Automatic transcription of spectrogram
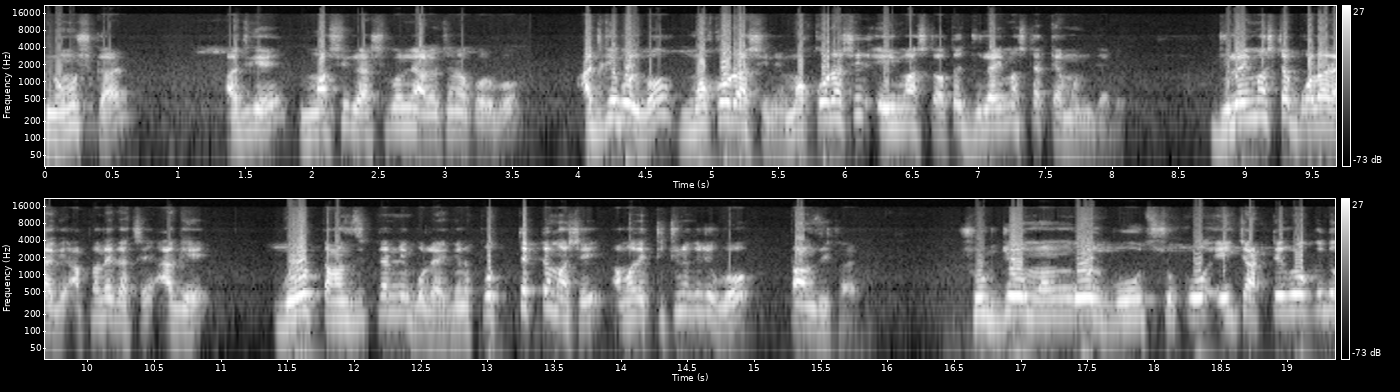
নমস্কার। আজকে মাসিক রাশিফল নিয়ে আলোচনা করব। আজকে বলব মকর রাশি নিয়ে। মকর রাশির এই মাসটা অর্থাৎ জুলাই মাসটা কেমন যাবে? জুলাই মাসটা বলার আগে আপনাদের কাছে আগে গ্রহ ট্রানজিটটা নিয়ে বলে রাখি। মানে প্রত্যেকটা মাসেই আমাদের কিছু না কিছু গ্রহ ট্রানজিট হয়। সূর্য, মঙ্গল, বুধ, শুক্র এই চারটে গ্রহ কিন্তু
